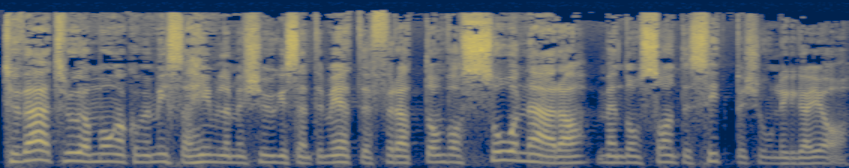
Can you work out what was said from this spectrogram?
Tyvärr tror jag många kommer missa himlen med 20 centimeter för att de var så nära, men de sa inte sitt personliga jag.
